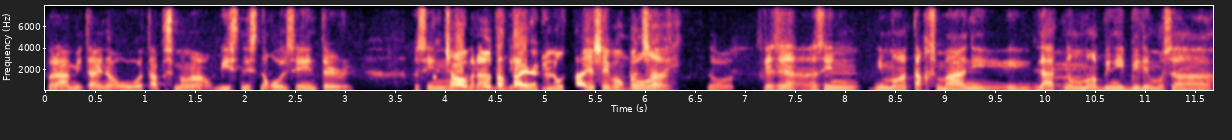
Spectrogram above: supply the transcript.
Marami tayo nakukuha. Tapos mga business na call center. As in, Tsaka din. tayo, nag-load tayo sa ibang bansa nga. eh. So, kasi as in, yung mga tax money, eh, lahat ng mga binibili mo sa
